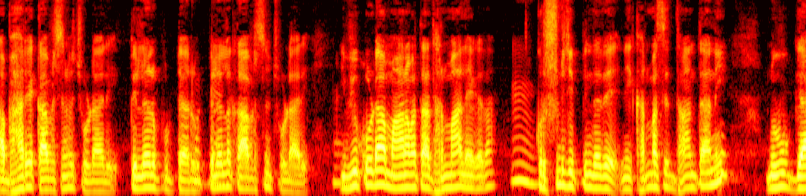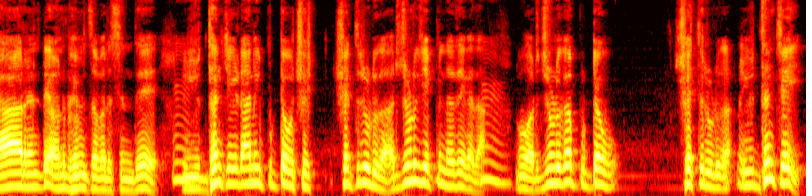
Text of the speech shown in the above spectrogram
ఆ భార్య కావలసినవి చూడాలి. పిల్లలు పుట్టారు. పిల్లలు కావలసినవి చూడాలి. ఇవి కూడా మానవతా ధర్మాలే కదా. కృష్ణుడు చెప్పింది అదే. నీ కర్మ సిద్ధాంతాన్ని నువ్వు గ్యారంటీ అనుభవించవలసిందే. నువ్వు యుద్ధం చేయడానికి పుట్టావు. క్ష- క్షత్రియుడుగా అర్జునుడికి చెప్పింది అదే కదా. నువ్వు అర్జునుడిగా పుట్టావు. క్షత్రియుడుగా నువ్వు యుద్ధం చేయి.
